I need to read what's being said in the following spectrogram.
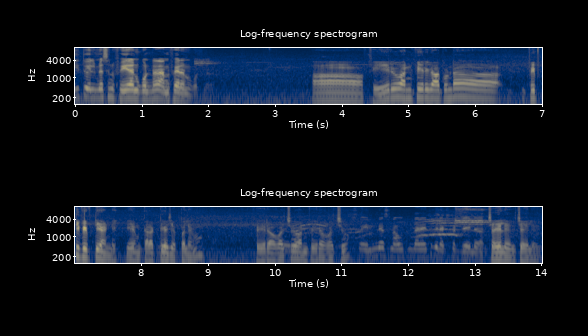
గీతు ఎలిమినేషన్ ఫెయిర్ అనుకుంటున్నారు అన్ఫేర్ అనుకుంటున్నారు? ఫేర్ అన్ఫేర్ కాకుండా ఫిఫ్టీ ఫిఫ్టీ అండి. ఏం కరెక్ట్గా చెప్పలేము. ఫేర్ అవ్వచ్చు అన్ఫేర్ అవ్వచ్చు. చేయలేదు చేయలేదు.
